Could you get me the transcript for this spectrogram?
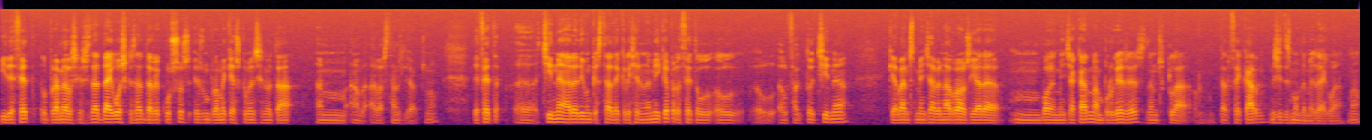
I de fet el problema de l'escassetat d'aigua, l'escassetat de recursos és un problema que ja es comença a notar en, a, a bastants llocs. No? De fet, eh, Xina ara diuen que està decreixent una mica, però de fet el, el, el, factor Xina que abans menjaven arròs i ara mm, volen menjar carn, hamburgueses, doncs clar, per fer carn necessites molta més aigua. No?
